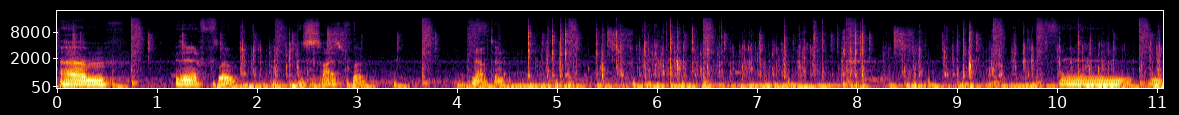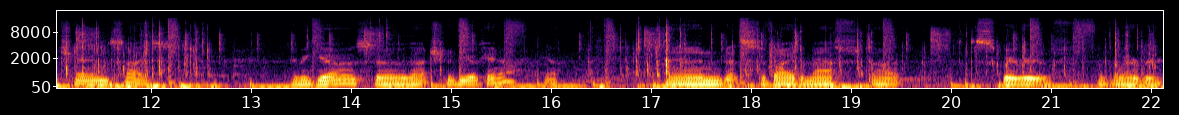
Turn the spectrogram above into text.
here. Um, is it a float? Is size float? No, it's not. And return size. There we go, so that should be okay now, yeah. And let's divide the math dot the square root of, of whatever.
